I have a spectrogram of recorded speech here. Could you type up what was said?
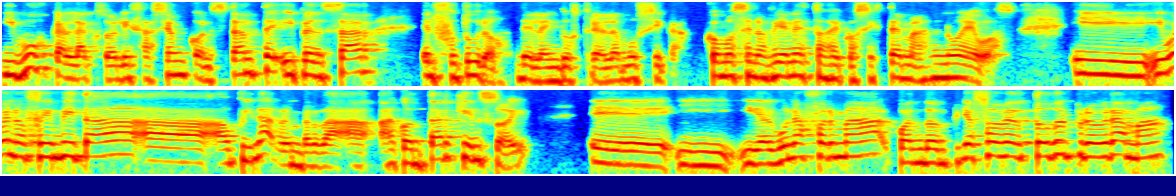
y buscan la actualización constante y pensar el futuro de la industria de la música, cómo se nos vienen estos ecosistemas nuevos. Y, bueno, fui invitada a, opinar, en verdad, a, contar quién soy. Eh, y, de alguna forma, cuando empiezo a ver todo el programa,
